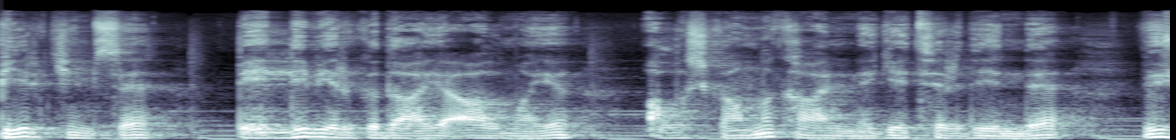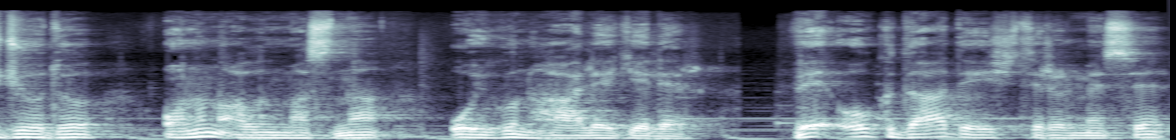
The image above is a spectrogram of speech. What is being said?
Bir kimse belli bir gıdayı almayı alışkanlık haline getirdiğinde vücudu onun alınmasına uygun hale gelir ve o gıda değiştirilmesi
